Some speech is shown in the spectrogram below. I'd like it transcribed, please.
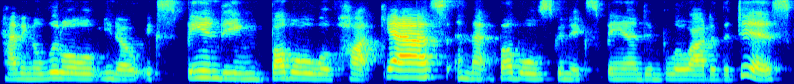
having a little, you know, expanding bubble of hot gas, and that bubble is going to expand and blow out of the disk.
